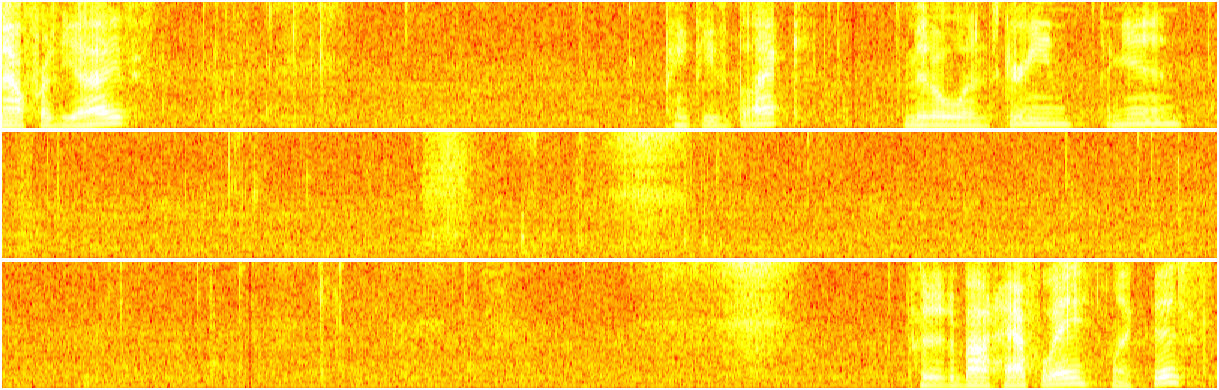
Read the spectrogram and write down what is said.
Now for the eyes. Paint these black. Middle one's green again. Put it about halfway like this.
